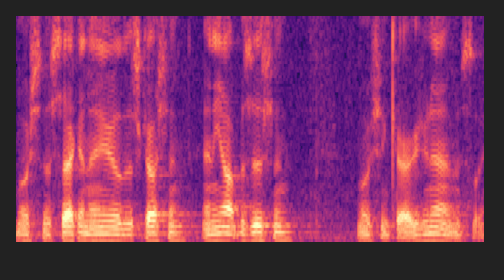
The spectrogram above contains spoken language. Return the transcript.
Motion is second. Any other discussion? Any opposition? Motion carries unanimously.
